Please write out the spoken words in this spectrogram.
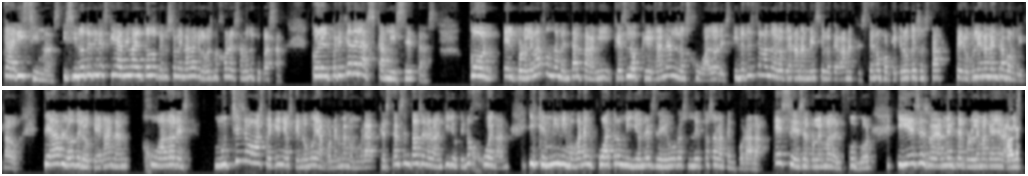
carísimas. Y si no te tienes que ir arriba del todo, que no se ve nada, que lo ves mejor en el salón de tu casa. Con el precio de las camisetas. Con el problema fundamental para mí, que es lo que ganan los jugadores. Y no te estoy hablando de lo que gana Messi o lo que gana Cristiano, porque creo que eso está, pero plenamente amortizado. Te hablo de lo que ganan jugadores muchísimo más pequeños que no voy a ponerme a nombrar, que están sentados en el banquillo, que no juegan y que mínimo ganan 4 millones de euros netos a la temporada. Ese es el problema del fútbol y ese es realmente el problema que hay ahora mismo.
